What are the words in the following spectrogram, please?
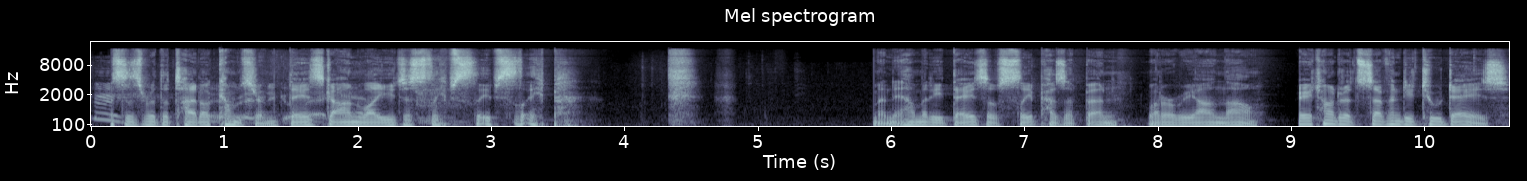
This is where the title comes from. Days gone while you just sleep, sleep, sleep. Many, how many days of sleep has it been? What are we on now? 872 days.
